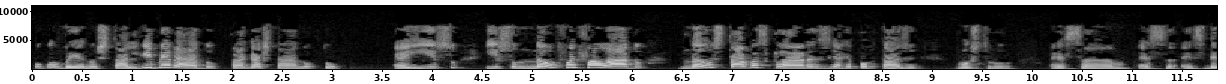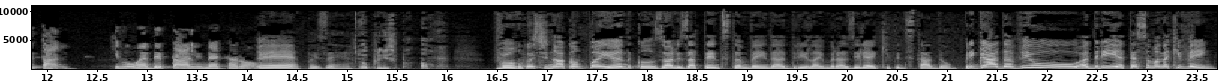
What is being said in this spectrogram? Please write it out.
o governo está liberado para gastar no topo. É isso, isso não foi falado, não estava às claras e a reportagem mostrou essa, essa, esse detalhe. Que não é detalhe, né, Carol? É, pois é. É o principal. Vamos continuar acompanhando com os olhos atentos também da Adri lá em Brasília e a equipe do Estadão. Obrigada, viu, Adri? Até semana que vem.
